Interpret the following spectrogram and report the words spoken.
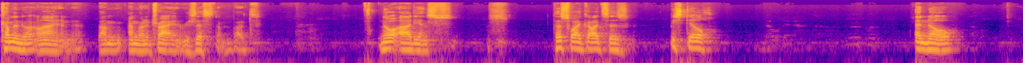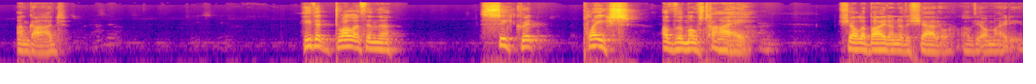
come into my mind. I'm, I'm going to try and resist them, but no audience. That's why God says, be still and know I'm God. He that dwelleth in the secret place of the Most High shall abide under the shadow of the Almighty.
